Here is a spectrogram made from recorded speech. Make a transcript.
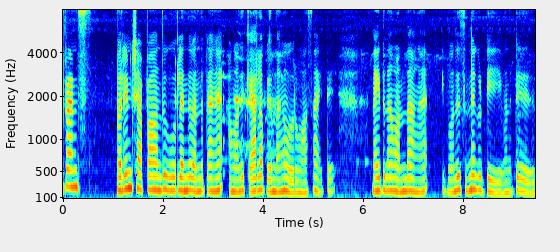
ஃப்ரெண்ட்ஸ் மரின்ஷா அப்பா வந்து ஊர்லேருந்து வந்துட்டாங்க. அவங்க வந்து கேரளா போயிருந்தாங்க. ஒரு மாதம் ஆயிட்டு. நைட்டு தான் வந்தாங்க. இப்போ வந்து சின்னக்குட்டி வந்துட்டு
